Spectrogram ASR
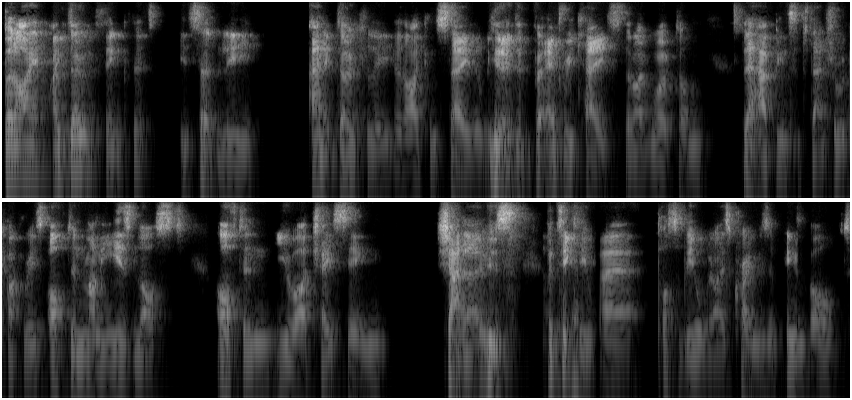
But I, I don't think that it's certainly anecdotally that I can say that, you know, that for every case that I've worked on, there have been substantial recoveries. Often money is lost. Often you are chasing shadows, particularly yeah. where possibly organized crime is involved.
